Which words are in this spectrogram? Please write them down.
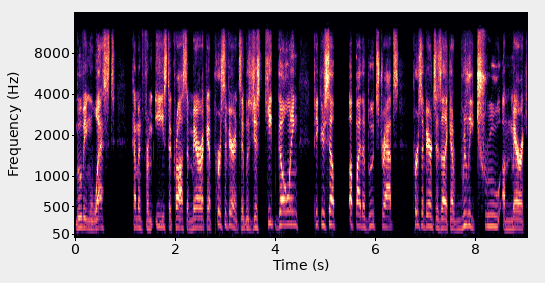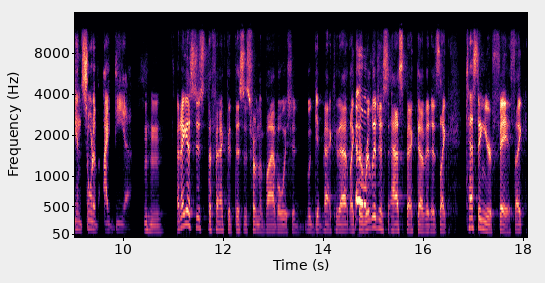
moving west coming from east across america perseverance. It was just keep going pick yourself up by the bootstraps. Perseverance is like a really true american sort of idea. Mm-hmm. And I guess just the fact that this is from the Bible, we should we get back to that. Like the religious aspect of it is like testing your faith. Like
